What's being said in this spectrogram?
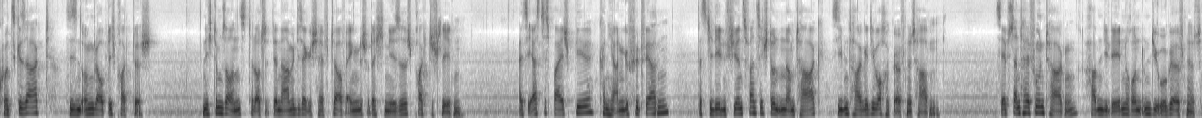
Kurz gesagt, sie sind unglaublich praktisch. Nicht umsonst lautet der Name dieser Geschäfte auf Englisch oder Chinesisch Praktischläden. Als erstes Beispiel kann hier angeführt werden, dass die Läden 24 Stunden am Tag, sieben Tage die Woche geöffnet haben. Selbst an Taifuntagen haben die Läden rund um die Uhr geöffnet.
